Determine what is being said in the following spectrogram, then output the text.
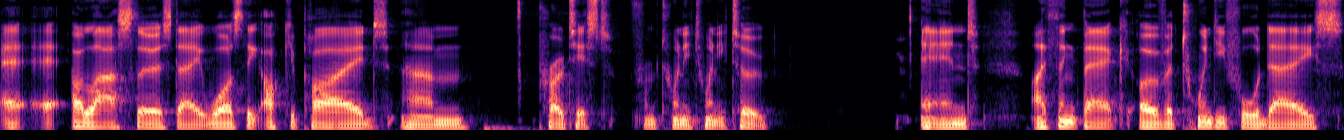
uh, uh, last Thursday was the Occupied um, protest from 2022. And I think back over 24 days,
